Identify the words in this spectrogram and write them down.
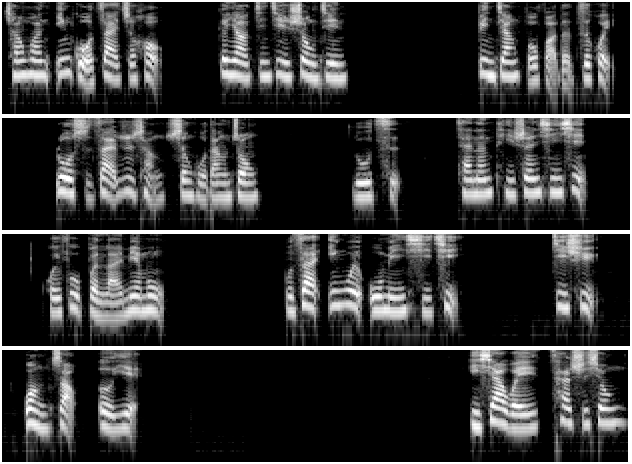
偿还因果债之后，更要精进诵经，并将佛法的智慧落实在日常生活当中，如此。才能提升心性，恢复本来面目，不再因为无明习气继续妄造恶业。以下为蔡师兄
